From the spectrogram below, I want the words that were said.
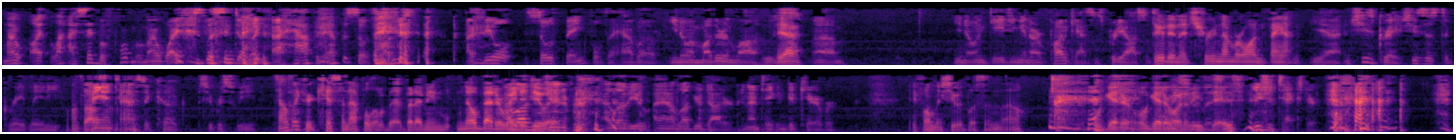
My, I, I said before, but my wife has listened to like a half an episode. So I'm just, I feel so thankful to have a, you know, a mother-in-law who's, Yeah. um, you know, engaging in our podcast. It's pretty awesome. Dude, and a true number one fan. Yeah, and she's great. She's just a great lady. That's awesome. Fantastic cook, super sweet. Sounds So- like you're kissing up a little bit, but I mean, no better way to do you, it. Jennifer. I love you, and I love your daughter, and I'm taking good care of her. If only she would listen, though. We'll get her. We'll get her one of these would days. You should text her.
